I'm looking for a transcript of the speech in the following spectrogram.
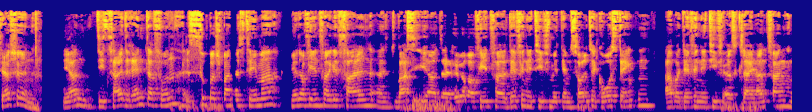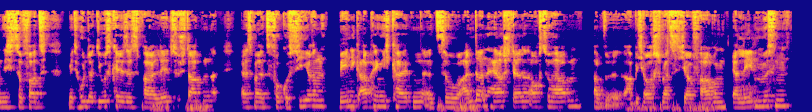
Sehr schön. Ja, die Zeit rennt davon. Ist super spannendes Thema. Mir hat auf jeden Fall gefallen, äh, was ihr, der Hörer, auf jeden Fall definitiv mitnehmen sollte. Groß denken, aber definitiv erst klein anfangen. Nicht sofort mit 100 Use Cases parallel zu starten. Erstmal fokussieren, wenig Abhängigkeiten äh, zu anderen Herstellern auch zu haben. Habe hab ich auch schmerzliche Erfahrungen erleben müssen.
